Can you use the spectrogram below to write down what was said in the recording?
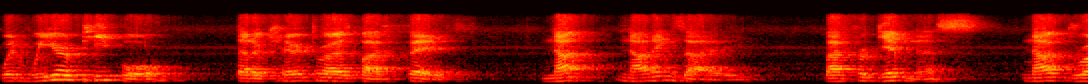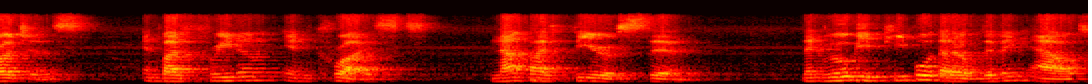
when we are people that are characterized by faith, not, not anxiety, by forgiveness, not grudges, and by freedom in Christ, not by fear of sin, then we will be people that are living out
